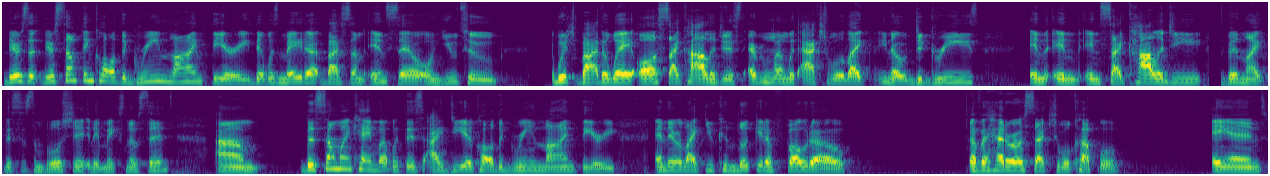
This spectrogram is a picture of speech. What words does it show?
There's a there's something called the green line theory that was made up by some incel on YouTube, which by the way, all psychologists, everyone with actual like, you know, degrees in in in psychology has been like this is some bullshit and it makes no sense. Um but someone came up with this idea called the green line theory and they were like you can look at a photo of a heterosexual couple and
